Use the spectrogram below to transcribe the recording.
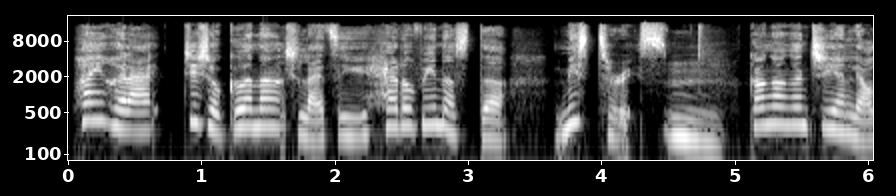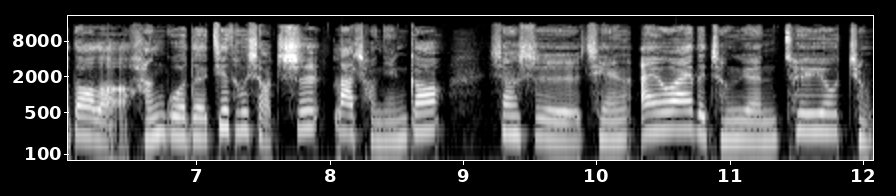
欢迎回来，这首歌呢是来自于 Hello Venus 的 Mysteries。嗯刚刚跟志妍聊到了韩国的街头小吃辣炒年糕，像是前 I.O.I 的成员崔优成，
